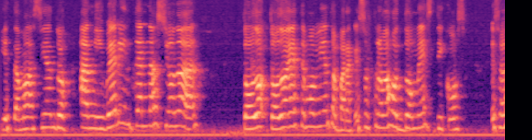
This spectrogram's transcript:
y estamos haciendo a nivel internacional todo, todo este movimiento para que esos trabajos domésticos, esos,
